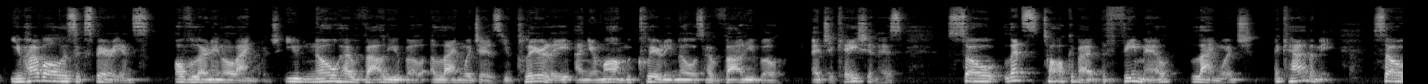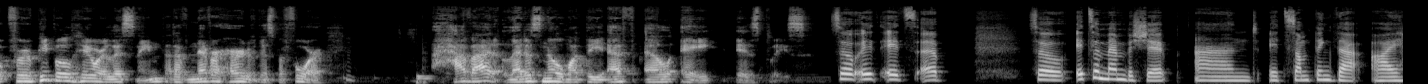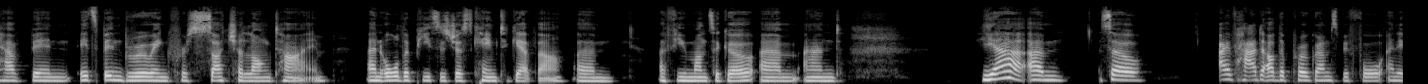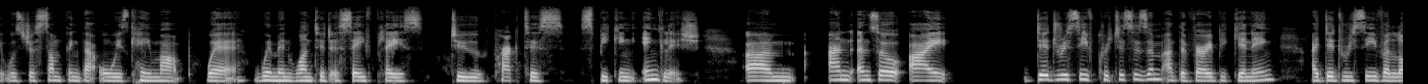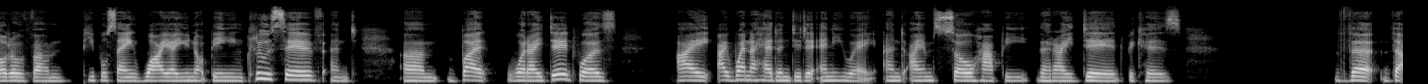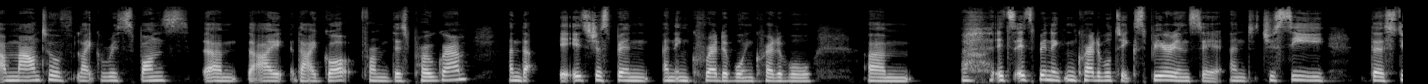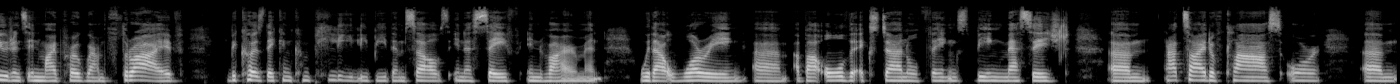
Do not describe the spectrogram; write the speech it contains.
you have all this experience of learning a language. You know how valuable a language is. You clearly, and your mom clearly knows how valuable education is. So let's talk about the Female Language Academy. So for people who are listening that have never heard of this before, have at it. Let us know what the FLA is, please. So it, it's a so it's a membership and it's something that I have been, it's been brewing for such a long time. And all the pieces just came together, um, a few months ago. Um, and yeah, um, so I've had other programs before and it was just something that always came up where women wanted a safe place to practice speaking English. Um, and, and so I, did receive criticism at the very beginning. I did receive a lot of um, people saying, "Why are you not being inclusive?" And um, but what I did was I I went ahead and did it anyway, and I am so happy that I did because the the amount of like response um, that I that I got from this program, and that it's just been an incredible, incredible um, it's it's been incredible to experience it and to see the students in my program thrive because they can completely be themselves in a safe environment without worrying um, about all the external things being messaged um, outside of class or um,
